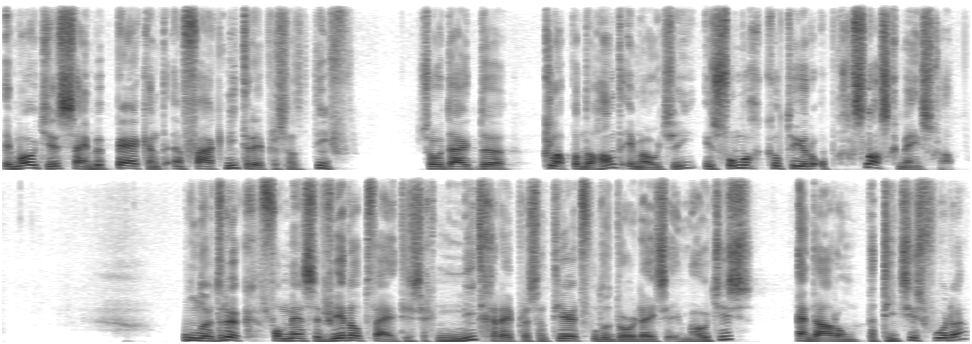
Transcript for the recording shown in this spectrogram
emojis zijn beperkend en vaak niet representatief. Zo duidt de klappende hand-emoji in sommige culturen op geslachtsgemeenschap. Onder druk van mensen wereldwijd die zich niet gerepresenteerd voelden door deze emojis en daarom petities voerden,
